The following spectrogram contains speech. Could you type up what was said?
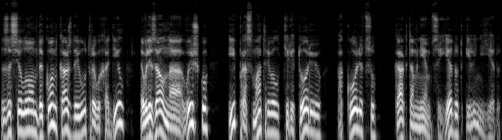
за селом, так он каждое утро выходил, влезал на вышку и просматривал территорию, околицу, как там немцы едут или не едут.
